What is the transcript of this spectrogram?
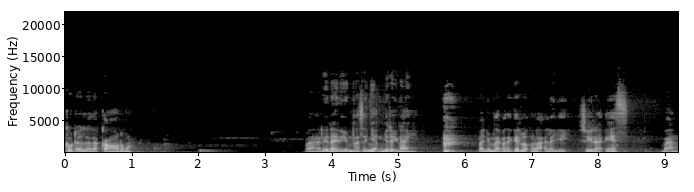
Câu trả lời là có đúng không? Và đến đây thì chúng ta sẽ nhận giá trị này và chúng ta có thể kết luận lại là gì? Suy ra S bằng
